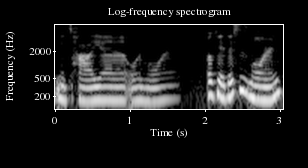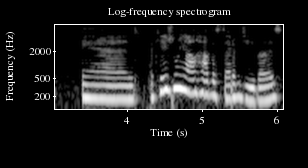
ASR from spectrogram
Natalia or Lauren. Okay, this is Lauren. And occasionally I'll have a set of divas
